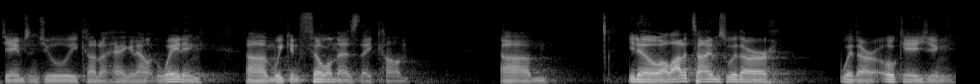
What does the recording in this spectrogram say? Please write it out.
James and Julie kind of hanging out and waiting, um, we can fill them as they come. Um, you know, a lot of times with our with our oak aging,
